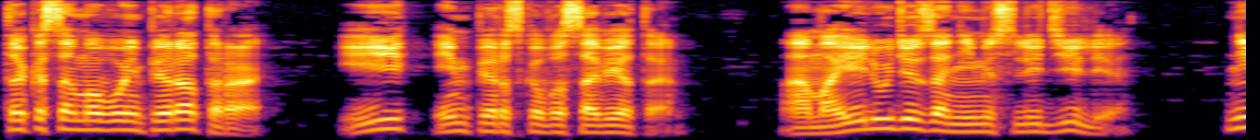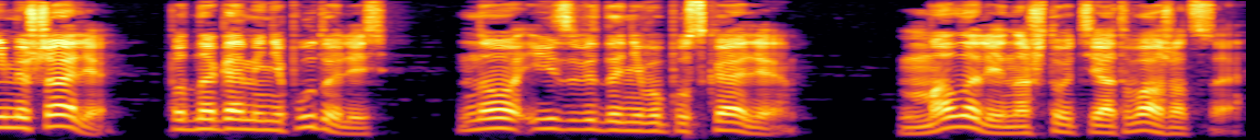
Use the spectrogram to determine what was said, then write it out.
так и самого императора и имперского совета. а мои люди за ними следили. Не мешали, под ногами не путались, но из вида не выпускали. Мало ли, на что те отважатся.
